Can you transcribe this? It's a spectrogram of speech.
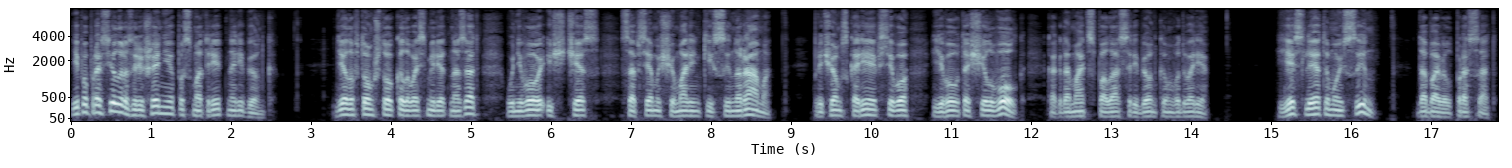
и попросил разрешения посмотреть на ребенка. Дело в том, что около восьми лет назад у него исчез совсем еще маленький сын Рама, причем, скорее всего, его утащил волк, когда мать спала с ребенком во дворе. Если это мой сын, — добавил просад,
